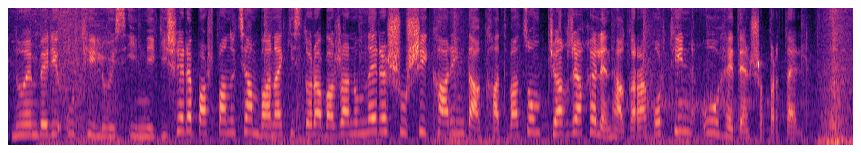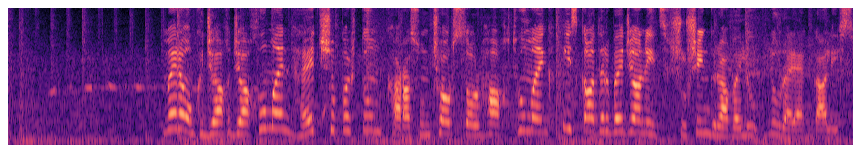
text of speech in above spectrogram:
Նոյեմբերի 8-ի լույս 9-ի գիշերը Պաշտպանության բանակի ստորաբաժանումները Շուշի Քարինտակ հատվածում ջախջախել են հակառակորդին ու հետ են շպրտել։ Մերոնք ջախջախում են, հետ շպրտում, 44 օր հաղթում ենք, իսկ Ադրբեջանից Շուշին գրավելու լուրեր են գալիս։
